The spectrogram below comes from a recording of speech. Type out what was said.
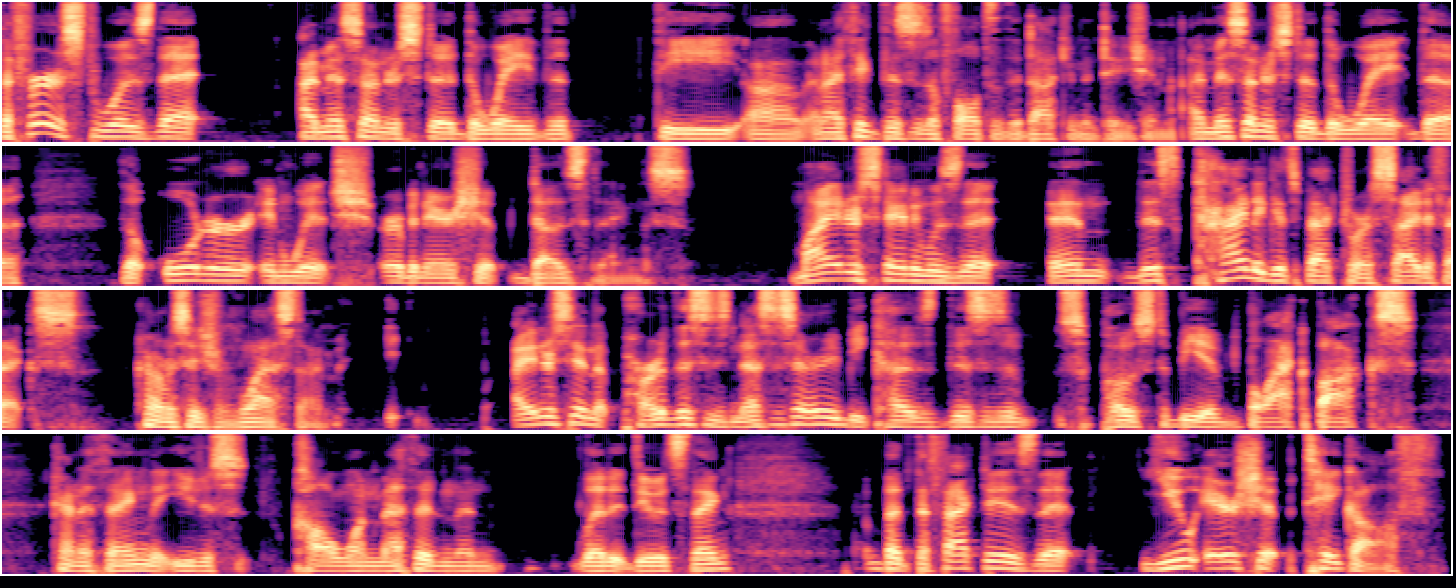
The first was that I misunderstood the way that the uh, and I think this is a fault of the documentation. I misunderstood the way the the order in which Urban Airship does things. My understanding was that, and this kind of gets back to our side effects conversation from last time. I understand that part of this is necessary because this is a, supposed to be a black box kind of thing that you just call one method and then let it do its thing. But the fact is that UAirship takeoff,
